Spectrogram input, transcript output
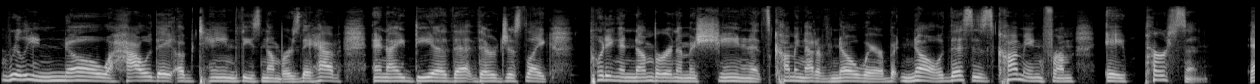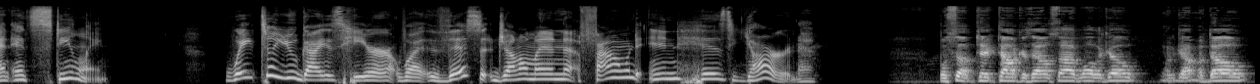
really know how they obtained these numbers. They have an idea that they're just like putting a number in a machine and it's coming out of nowhere. But no, this is coming from a person and it's stealing. Wait till you guys hear what this gentleman found in his yard. What's up, TikTokers outside a while ago? I got my dog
